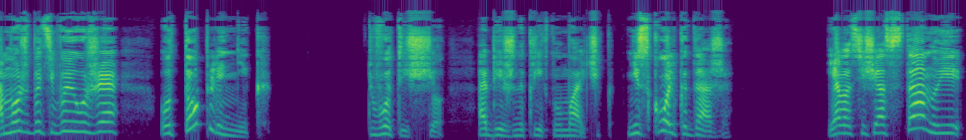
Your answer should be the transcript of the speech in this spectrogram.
А может быть, вы уже утопленник? Вот еще, — обиженно крикнул мальчик. Нисколько даже. Я вот сейчас встану и...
